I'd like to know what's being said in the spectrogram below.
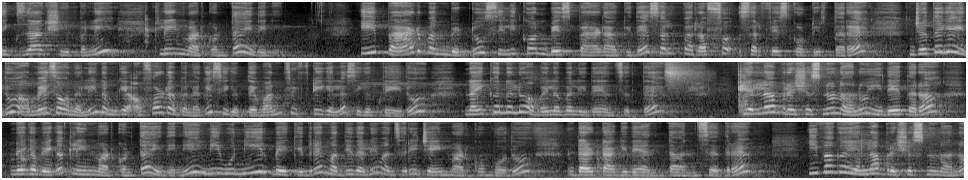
ಜಿಗ್ಝಾಗ್ ಶೇಪಲ್ಲಿ ಕ್ಲೀನ್ ಮಾಡ್ಕೊತಾ ಇದ್ದೀನಿ. ಈ ಪ್ಯಾಡ್ ಬಂದುಬಿಟ್ಟು ಸಿಲಿಕಾನ್ ಬೇಸ್ ಪ್ಯಾಡ್ ಆಗಿದೆ. ಸ್ವಲ್ಪ ರಫ್ ಸರ್ಫೇಸ್ ಕೊಟ್ಟಿರ್ತಾರೆ. ಜೊತೆಗೆ ಇದು ಅಮೆಝಾನಲ್ಲಿ ನಮಗೆ ಅಫೋರ್ಡಬಲ್ ಆಗಿ ಸಿಗುತ್ತೆ. ಒನ್ ಫಿಫ್ಟಿಗೆಲ್ಲ ಸಿಗುತ್ತೆ ಇದು. ನೈಕನಲ್ಲೂ ಅವೈಲಬಲ್ ಇದೆ ಅನಿಸುತ್ತೆ. ಎಲ್ಲ ಬ್ರಷಸ್ನು ನಾನು ಇದೇ ಥರ ಬೇಗ ಬೇಗ ಕ್ಲೀನ್ ಮಾಡ್ಕೊತಾ ಇದ್ದೀನಿ. ನೀವು ನೀರು ಬೇಕಿದ್ರೆ ಮಧ್ಯದಲ್ಲಿ ಒಂದು ಸರಿ ಚೇಂಜ್ ಮಾಡ್ಕೊಬೋದು. ಡರ್ಟ್ ಆಗಿದೆ ಅಂತ ಅನಿಸಿದ್ರೆ. ಇವಾಗ ಎಲ್ಲ ಬ್ರಷಸ್ನು ನಾನು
